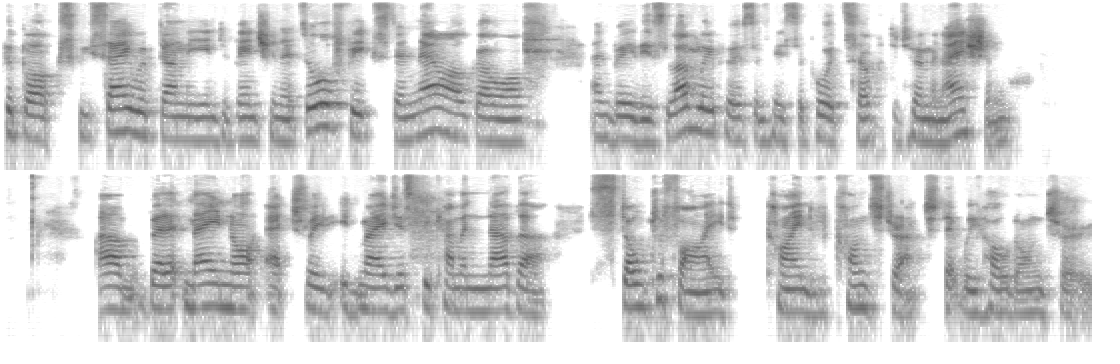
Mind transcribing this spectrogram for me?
the box, we say we've done the intervention, it's all fixed, and now I'll go off and be this lovely person who supports self-determination. Um, but it may not actually, it may just become another stultified kind of construct that we hold on to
